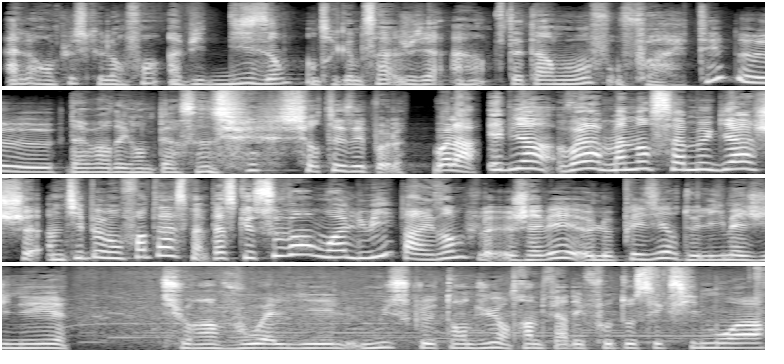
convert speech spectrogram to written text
Alors en plus que l'enfant avait 10 ans, un truc comme ça, je veux dire, hein, peut-être à un moment, faut, faut arrêter de d'avoir des grandes personnes sur tes épaules. Voilà. Eh bien, voilà, maintenant ça me gâche un petit peu mon fantasme parce que souvent moi, lui, par exemple, j'avais le plaisir de l'imaginer sur un voilier, le muscle tendu, en train de faire des photos sexy de moi.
